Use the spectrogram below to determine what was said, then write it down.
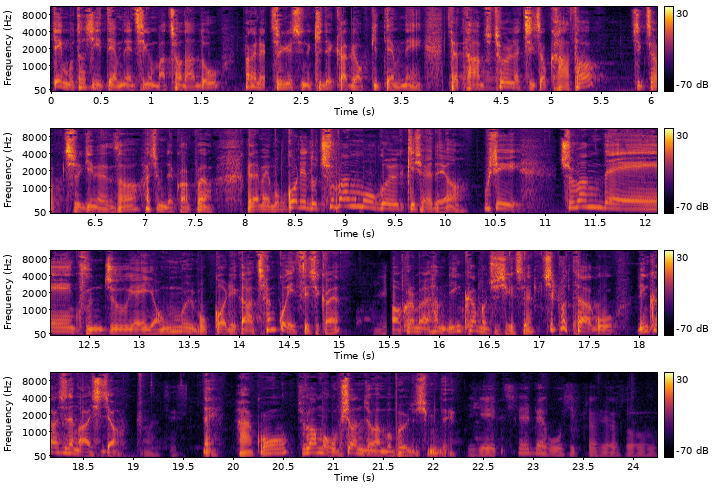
게임 못 하시기 때문에 지금 맞춰놔도 평일에 즐길 수 있는 기대값이 없기 때문에 제가 다음 주 토요일에 직접 가서 직접 즐기면서 하시면 될 것 같고요. 그 다음에 목걸이도 추방목을 끼셔야 돼요. 혹시 추방된 군주의 영물 목걸이가 창고에 있으실까요? 어, 그러면 한 링크 한번 주시겠어요? 시프트하고 링크 하시는 거 아시죠? 아, 됐어. 네. 하고 추방목 옵션 좀 한번 보여주시면 돼요. 이게 750짜리여서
